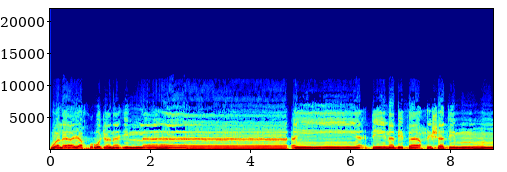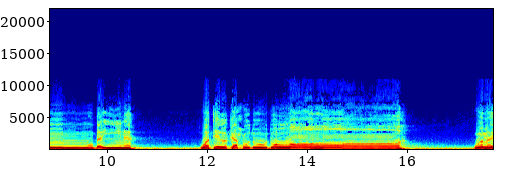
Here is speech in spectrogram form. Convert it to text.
ولا يخرجن إلا أن يأتين بفاحشة مبينة وتلك حدود الله ومن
